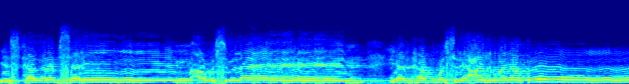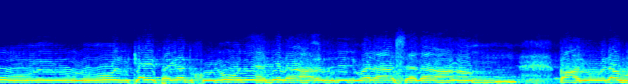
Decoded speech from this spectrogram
يستغرب سليم أو سليم يذهب مسرعا ويقول كيف يدخلون بلا إذن ولا سلام؟ قالوا له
